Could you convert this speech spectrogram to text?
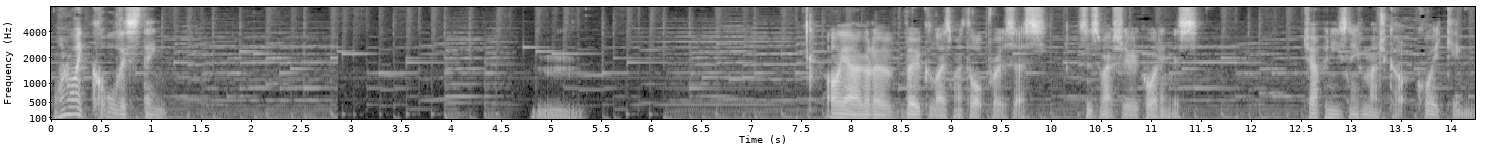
what do I call this thing? Hmm. Oh yeah, I gotta vocalize my thought process, since I'm actually recording this. Japanese name for Magikarp, Koiking.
